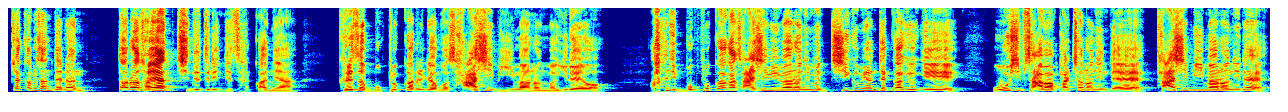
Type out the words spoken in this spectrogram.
짝감 산 데는 떨어져야 지네들이 이제 살 거 아니야. 그래서 목표가를요, 뭐 42만 원 막 이래요. 아니 목표가가 42만 원이면 지금 현재 가격이 54만 8천 원인데 42만 원이래.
